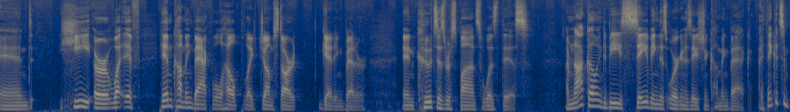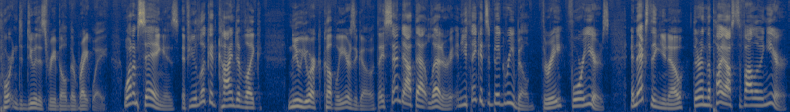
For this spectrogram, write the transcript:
And he or what if him coming back will help like jumpstart getting better? And Coots' response was this. I'm not going to be saving this organization coming back. I think it's important to do this rebuild the right way. What I'm saying is, if you look at kind of like New York a couple years ago, they send out that letter and you think it's a big rebuild three, four years. And next thing you know, they're in the playoffs the following year,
